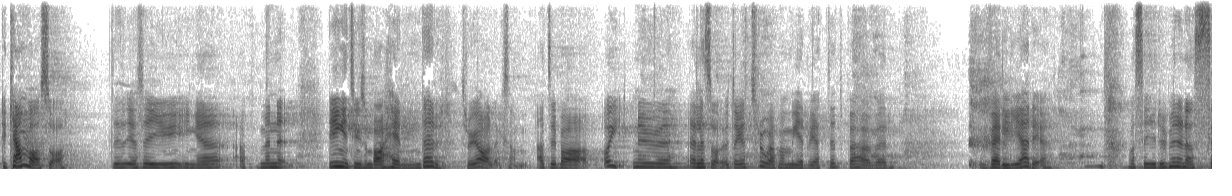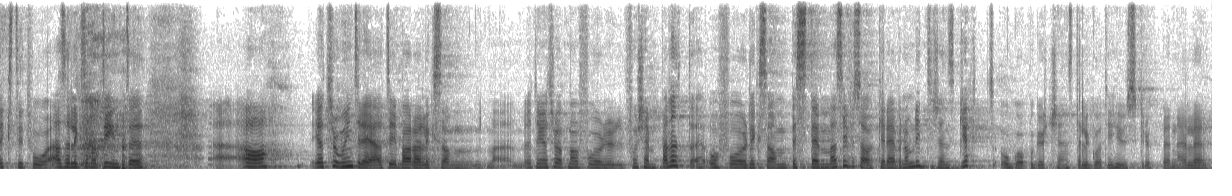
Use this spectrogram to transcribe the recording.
det kan vara så. Det, jag säger ju inga, men det är ingenting som bara händer, tror jag. Liksom. Att det bara, oj, nu, eller så. Utan jag tror att man medvetet behöver välja det. Vad säger du med den här 62? Alltså liksom att det inte, ja, jag tror inte det, att det är bara liksom, utan jag tror att man får, får kämpa lite och får liksom bestämma sig för saker, även om det inte känns gött att gå på gudstjänst eller gå till husgruppen eller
